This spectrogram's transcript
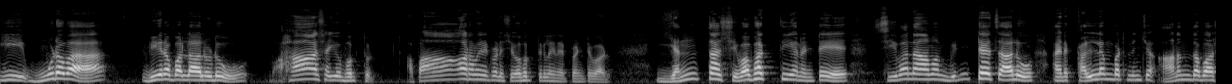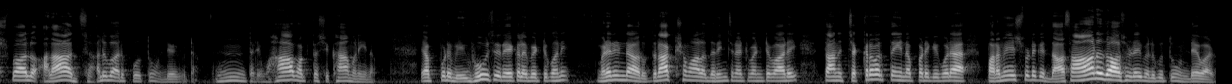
ఈ మూడవ వీరబల్లాలుడు మహాశైవభక్తుడు అపారమైనటువంటి శివభక్తి కలిగినటువంటి వాడు. ఎంత శివభక్తి అని అంటే శివనామం వింటే చాలు ఆయన కళ్ళెంబటి నుంచి ఆనంద బాష్పాలు అలా జాలువారిపోతూ ఉండేవిట. అంతటి మహాభక్త శిఖామణిన. ఎప్పుడు విభూతి రేఖలు పెట్టుకొని మెడ నిండా రుద్రాక్షమాలు ధరించినటువంటి వాడే తాను చక్రవర్తి అయినప్పటికీ కూడా పరమేశ్వరుడికి దాసానుదాసుడే మెలుగుతూ ఉండేవాడు.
